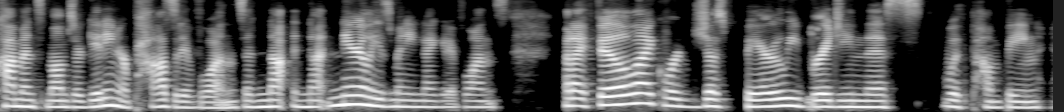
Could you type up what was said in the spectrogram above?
comments moms are getting are positive ones and not not nearly as many negative ones. But I feel like we're just barely bridging this with pumping,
